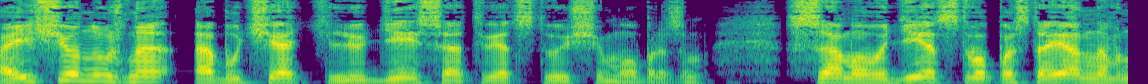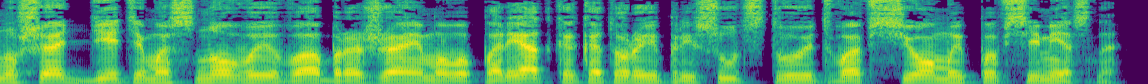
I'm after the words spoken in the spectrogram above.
А еще нужно обучать людей соответствующим образом. С самого детства постоянно внушать детям основы воображаемого порядка, которые присутствуют во всем и повсеместно.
